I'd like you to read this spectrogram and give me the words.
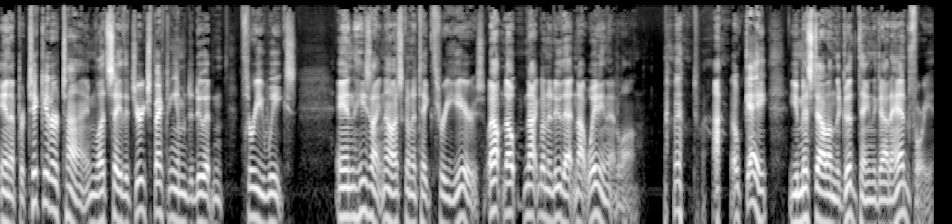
in a particular time, let's say that you're expecting him to do it in three weeks. And he's like, no, it's going to take three years. Well, nope, not going to do that, not waiting that long. okay, you missed out on the good thing that God had for you.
